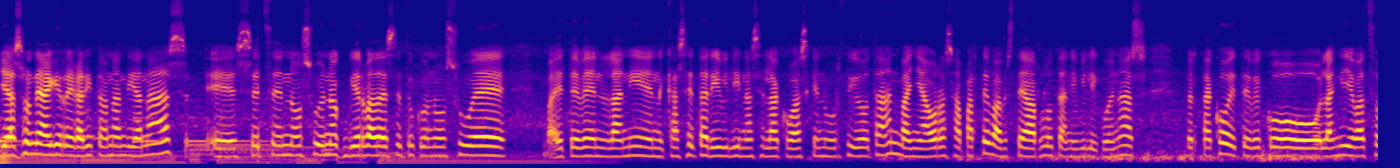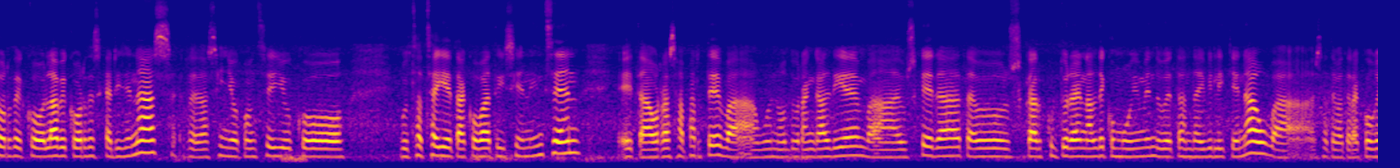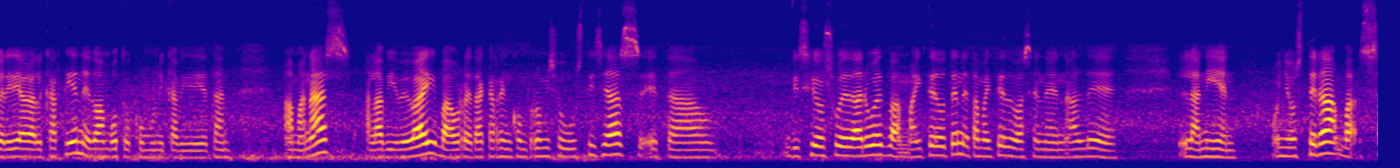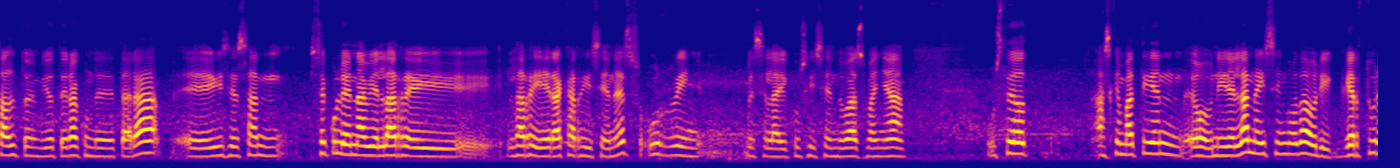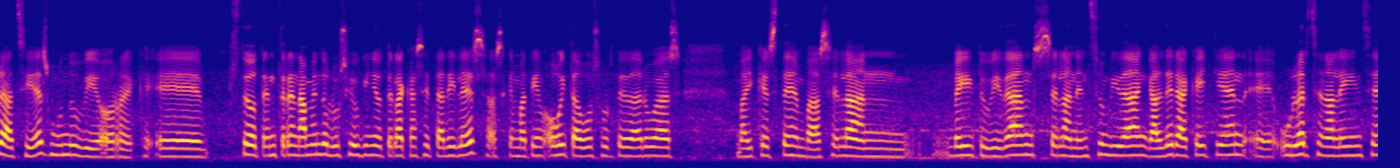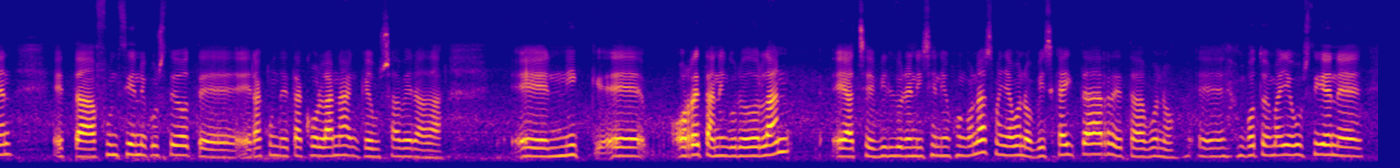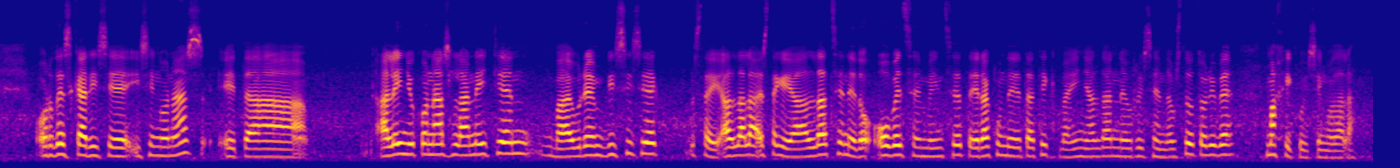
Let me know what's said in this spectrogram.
Jasone agirre garita honan dianaz, e, zetzen osuenok bier bada ezetuko nosue ba, ETB-en lanien kasetari bilina zelako azken urtiotan, baina horraz aparte ba, beste arlotan ibilikoenaz. Bertako ETB-ko langile batzordeko labeko ordezkari denaz, redazio kontzeiuko bultzatzaietako bat izien nintzen, eta horraz aparte, ba, bueno, durangaldien, ba, euskera eta euskal kulturaren aldeko mugimenduetan da ibiliten hau, ba, esate baterako geredia galkartien edo hanboto komunikabideetan. Amanaz, alabi bai, ba, horre dakarren kompromiso guztiziaz, eta bizio zue daruet, ba, maite duten eta maite doazenen alde lanien. Oino ostera, ba, saltoen bioterakundeetara, egiz esan, sekulen nabi larrei, larrei erakarri zen, ez? Urrin bezala ikusi zen duaz, baina uste dut, azken batien, o, nire lana izango da hori, gerturatzi, ez, mundu bi horrek. E, uste dut, entrenamendu luzio ginotela kasetari lez, azken batien, hogeita goz urte daruaz, ba, ikesten, ba, zelan begitu bidan, zelan entzun bidan, galderak eitien, e, ulertzen alegintzen, eta funtzien ikuste dut e, erakundetako lana geuza bera da e, nik e, horretan inguru do lan, EH Bilduren izenien joango naz, baina bueno, bizkaitar eta bueno, e, boto emaile guztien e, ordezkari izango naz, eta aleinuko naz lan eiken, ba, euren bizizek, ez da, aldala, ez da, aldatzen edo hobetzen behintzet erakundeetatik bain aldan neurri zen, da uste dut hori be magiko izango dela.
